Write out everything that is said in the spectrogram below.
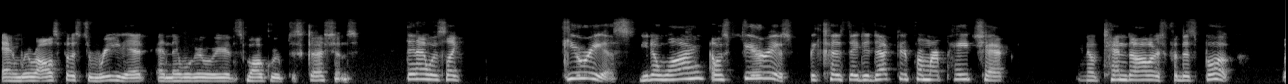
And we were all supposed to read it and then we were in small group discussions. Then i was like furious. You know why? I was furious because they deducted from our paycheck you know $10 for this book.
